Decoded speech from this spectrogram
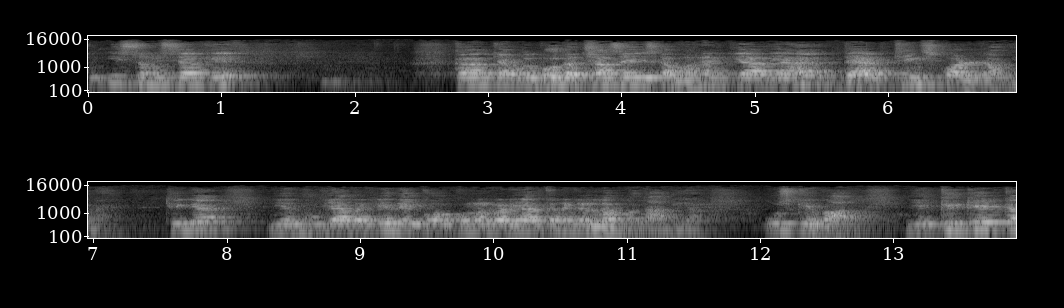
तो इस समस्या के का क्या बोल, बहुत अच्छा से इसका वर्णन किया गया है दैट थिंग्स कॉल्ड लव में। ठीक है? ये बुक याद रखिए, देखो कॉमन वर्ड याद करने के लव बता दिया। उसके बाद, ये क्रिकेट का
